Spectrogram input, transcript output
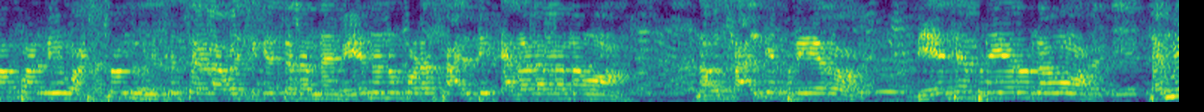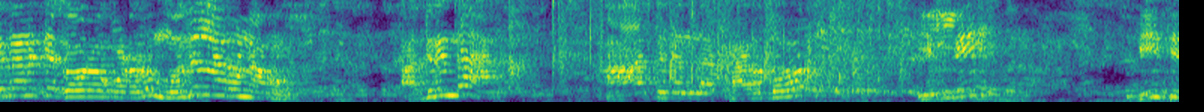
ಪಾಪ ನೀವು ಅಷ್ಟೊಂದು ರಿಸರ್ಚ್ಗಳ ಅವಶ್ಯಕತೆ ಇಲ್ಲ, ನಾವೇನನ್ನು ಕೂಡ ಶಾಂತಿ ಕರಡಲ್ಲ ನಾವು. ನಾವು ಶಾಂತಿ ಪ್ರಿಯರು, ದೇಶ ಪ್ರಿಯರು ನಾವು, ಸಂವಿಧಾನಕ್ಕೆ ಗೌರವ ಕೊಡೋರು ಮೊದಲನರು ನಾವು. ಅದರಿಂದ ಆತನನ್ನ ಕರೆದು ಇಲ್ಲಿ ಡಿ ಸಿ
